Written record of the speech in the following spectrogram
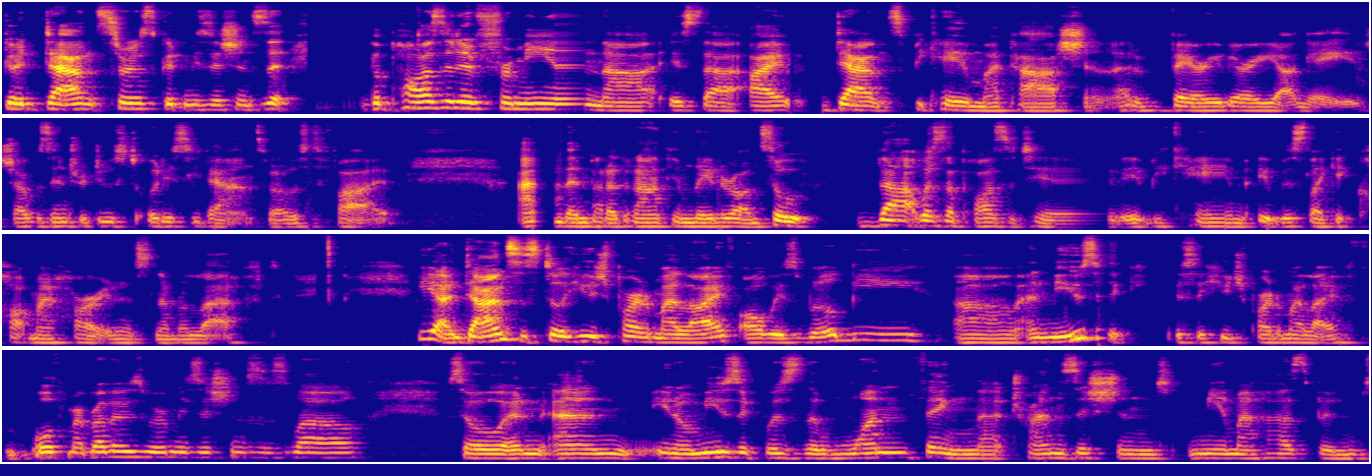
good dancers good musicians the, the positive for me in that is that I dance became my passion at a very very young age. I was introduced to Odissi dance when I was five and then Bharatanatyam later on. So that was a positive. It became, it was like it caught my heart and it's never left. Yeah, dance is still a huge part of my life, always will be. Um, and music is a huge part of my life. Both my brothers were musicians as well. So, and, and, you know, music was the one thing that transitioned me and my husband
